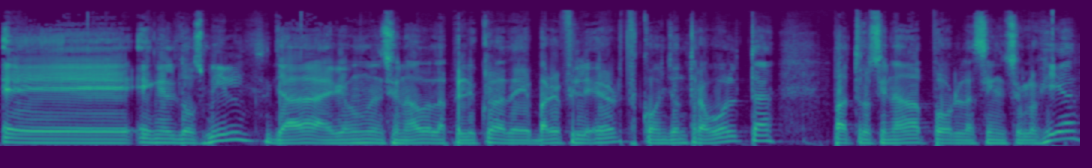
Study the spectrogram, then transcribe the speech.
eh, en el 2000, ya habíamos mencionado la película de Battlefield Earth con John Travolta, patrocinada por la Cienciología.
